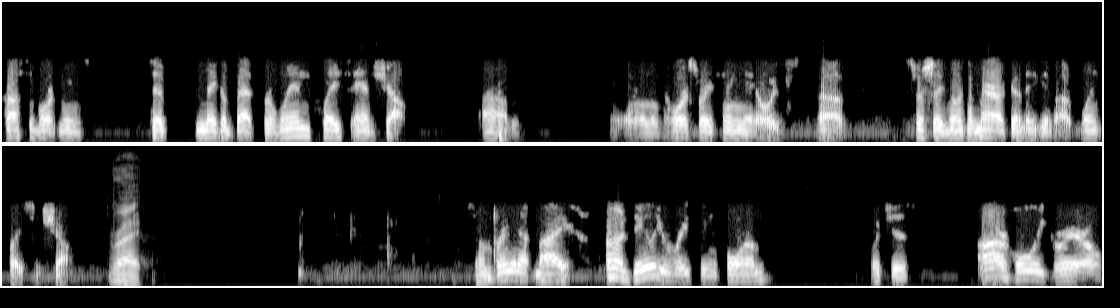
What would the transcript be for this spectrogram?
Across the board means to make a bet for win, place, and show. Um, in horse racing, they always, uh, especially in North America, they give out win, place, and show. Right. So I'm bringing up my uh, daily racing forum, which is our holy grail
